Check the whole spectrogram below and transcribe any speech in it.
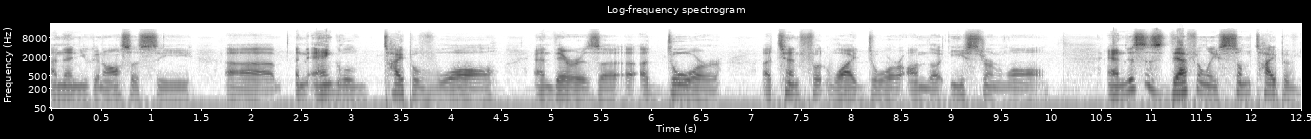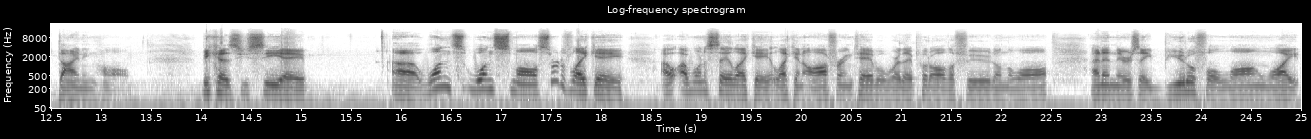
And then you can also see uh, an angled type of wall. And there is a, a a door a 10 foot wide door on the eastern wall. And this is definitely some type of dining hall because you see a uh, one one small sort of like a I, I want to say like a like an offering table where they put all the food on the wall. And then there's a beautiful long white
